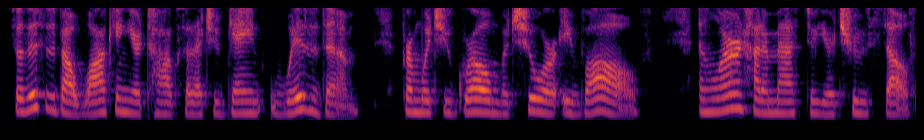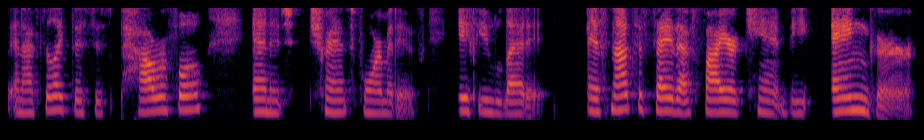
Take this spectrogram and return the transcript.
So this is about walking your talk so that you gain wisdom from which you grow, mature, evolve, and learn how to master your true self. And I feel like this is powerful and it's transformative if you let it. It's not to say that fire can't be anger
